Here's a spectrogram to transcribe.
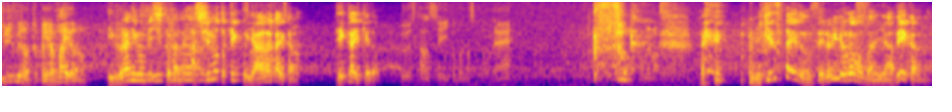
イブラとかやばいだろ。イブラヒモビッチとかね足元結構柔らかいから。でかいけど。スタンスでいいと思いますけどもね。右サイドのセルヒオ・ラモスさんやべえからな。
